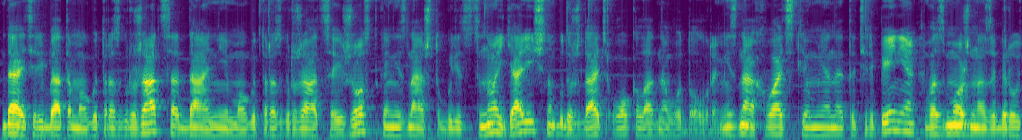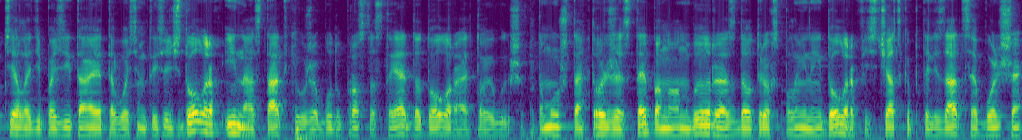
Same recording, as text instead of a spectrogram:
Да, эти ребята ребята могут разгружаться, да, они могут разгружаться и жестко, не знаю, что будет с ценой, я лично буду ждать около 1 доллара. Не знаю, хватит ли у меня на это терпения, возможно, заберу тело депозита, а это 8000 долларов, и на остатки уже буду просто стоять до доллара, а то и выше, потому что тот же Степан, он вырос до 3,5 долларов, и сейчас капитализация больше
